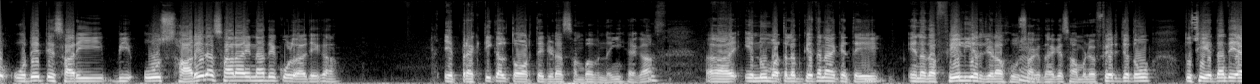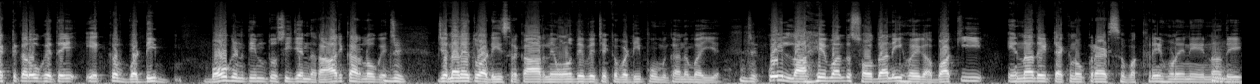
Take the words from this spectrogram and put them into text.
ਉਹਦੇ ਤੇ ਸਾਰੀ ਵੀ ਉਹ ਸਾਰੇ ਦਾ ਸਾਰਾ ਇਹਨਾਂ ਦੇ ਕੋਲ ਆ ਜਾਏਗਾ। ਇਹ ਪ੍ਰੈਕਟੀਕਲ ਤੌਰ ਤੇ ਜਿਹੜਾ ਸੰਭਵ ਨਹੀਂ ਹੈਗਾ ਇਹਨੂੰ ਮਤਲਬ ਕਿਤੇ ਨਾ ਕਿਤੇ ਇਹਨਾਂ ਦਾ ਫੇਲਿਅਰ ਜਿਹੜਾ ਹੋ ਸਕਦਾ ਹੈ ਕਿ ਸਾਹਮਣੇ ਫਿਰ ਜਦੋਂ ਤੁਸੀਂ ਇਦਾਂ ਦੇ ਐਕਟ ਕਰੋਗੇ ਤੇ ਇੱਕ ਵੱਡੀ ਬਹੁ ਗਿਣਤੀ ਨੂੰ ਤੁਸੀਂ ਜੇ ਨਾਰਾਜ਼ ਕਰ ਲੋਗੇ। ਜਿਨ੍ਹਾਂ ਨੇ ਤੁਹਾਡੀ ਸਰਕਾਰ ਲਿਆਉਣ ਦੇ ਵਿੱਚ ਇੱਕ ਵੱਡੀ ਭੂਮਿਕਾ ਨਿਭਾਈ ਹੈ। ਕੋਈ ਲਾਹੇਵੰਦ ਸੌਦਾ ਨਹੀਂ ਹੋਏਗਾ ਬਾਕੀ ਇਹਨਾਂ ਦੇ ਟੈਕਨੋਕ੍ਰੈਟਸ ਵੱਖਰੇ ਹੋਣੇ ਨੇ ਇਹਨਾਂ ਦੇ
